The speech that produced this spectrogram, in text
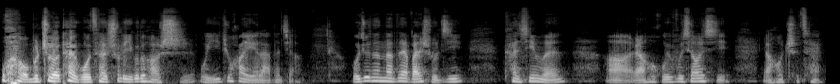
哇，我们吃了泰国菜，吃了一个多小时，我一句话也懒得讲，我就在那在玩手机、看新闻啊，然后回复消息，然后吃菜，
